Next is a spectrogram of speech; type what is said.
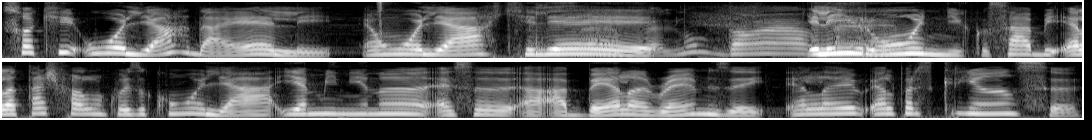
Só que o olhar da Ellie é um olhar que ele é... velho, não dá. Ele é irônico, sabe? Ela tá te falando coisa com o olhar. E a menina, essa, a, a Bella Ramsey, ela, é- ela parece criança.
